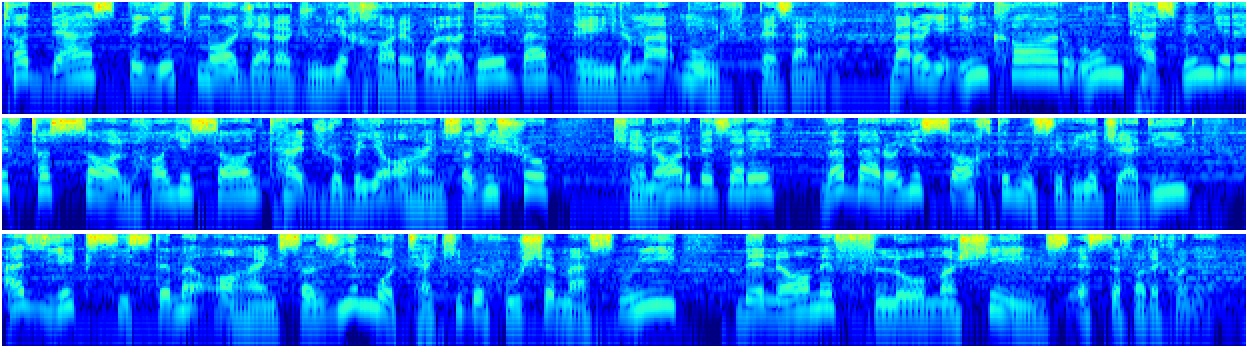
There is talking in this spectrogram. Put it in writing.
تا دست به یک ماجراجوی خارق‌العاده و غیر معمول بزنه. برای این کار اون تصمیم گرفت تا سالهای سال تجربه آهنگسازیش رو کنار بذاره و برای ساخت موسیقی جدید از یک سیستم آهنگسازی متکی به هوش مصنوعی به نام فلو ماشینز استفاده کنه.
